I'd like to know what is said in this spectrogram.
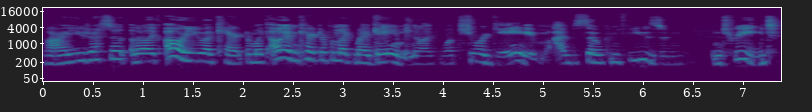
Why are you dressed up? And they're like, "Oh, are you a character?" I'm like, "Oh, yeah, I'm a character from like my game." And they're like, "What's your game?" I'm so confused and intrigued.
